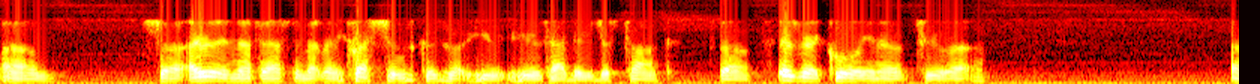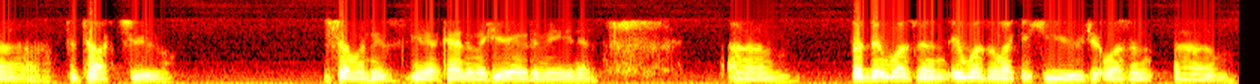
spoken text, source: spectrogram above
Um, so I really didn't have to ask him that many questions because he he was happy to just talk. So it was very cool, you know, to uh, uh, to talk to someone who's you know kind of a hero to me, you know. Um, but there wasn't it wasn't like a huge it wasn't um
